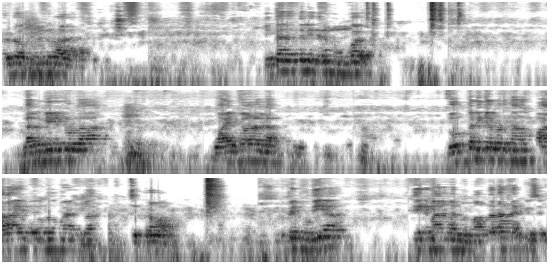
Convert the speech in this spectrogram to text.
ഒരു ഡോക്യുമെന്റ് പ്രകാരം ഇത്തരത്തിൽ ഇതിനു മുമ്പ് നൽകിയിട്ടുള്ള വായ്പകളെല്ലാം ദൂർത്തടിക്കപ്പെടുന്നതും പാടായി പോകുന്നതുമായിട്ടുള്ള ചിത്രമാണ്. ഇപ്പൊ പുതിയ തീരുമാനം വരുമ്പോൾ അക്യൂസേഷൻ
